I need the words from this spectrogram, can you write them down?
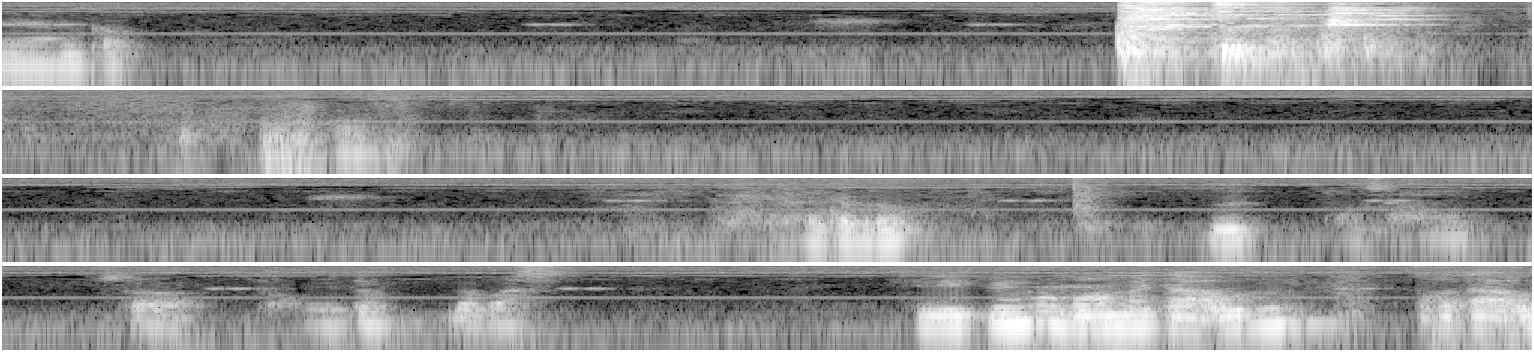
Ayan ko. Ito bro. Hmm? Sa, sa, ito, labas. Silipin mo, baka may tao dun. Baka tao.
